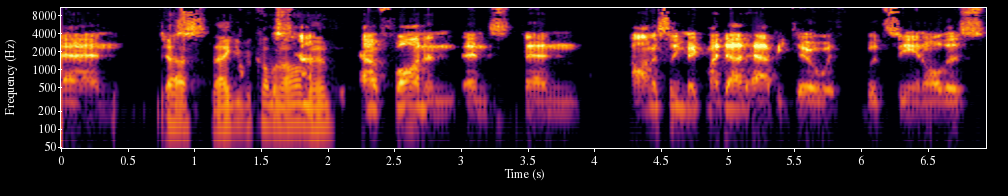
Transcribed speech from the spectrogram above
And yes, thank you for coming on, have, man. Have fun and and and honestly make my dad happy too with with seeing all this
